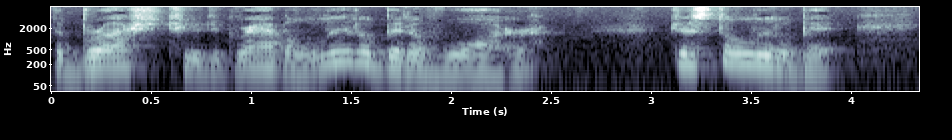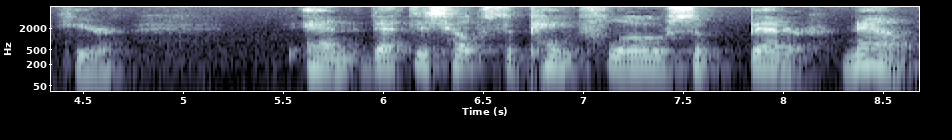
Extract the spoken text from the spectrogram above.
the brush to to grab a little bit of water, just a little bit here, and that just helps the paint flow better. Now,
